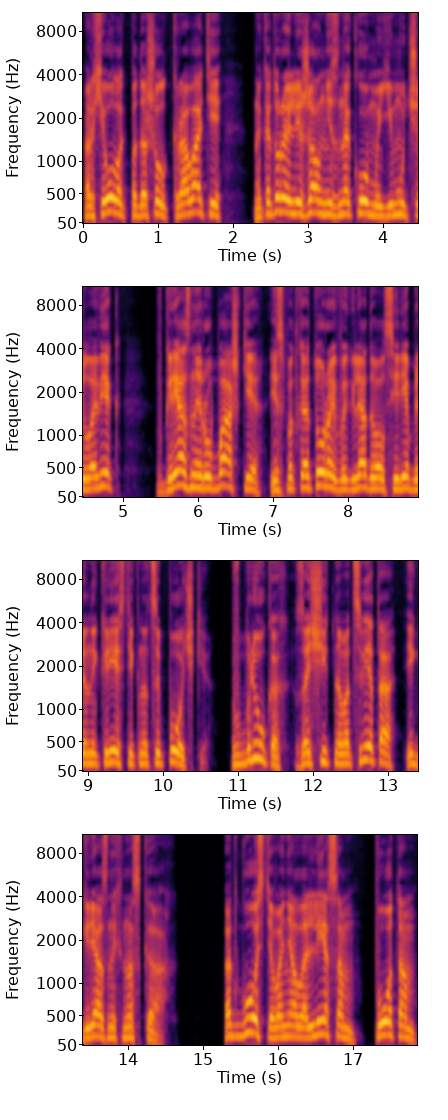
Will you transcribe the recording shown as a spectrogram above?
Археолог подошел к кровати на которой лежал незнакомый ему человек в грязной рубашке, из-под которой выглядывал серебряный крестик на цепочке, в брюках защитного цвета и грязных носках. От гостя воняло лесом, потом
